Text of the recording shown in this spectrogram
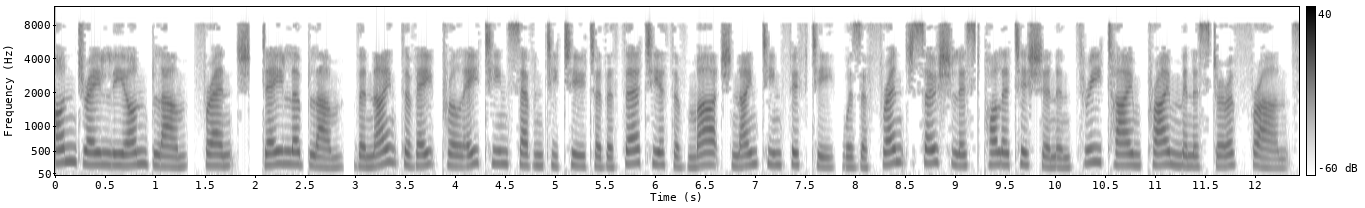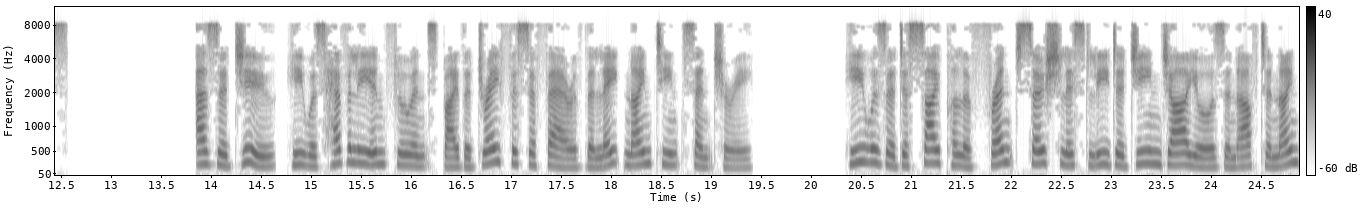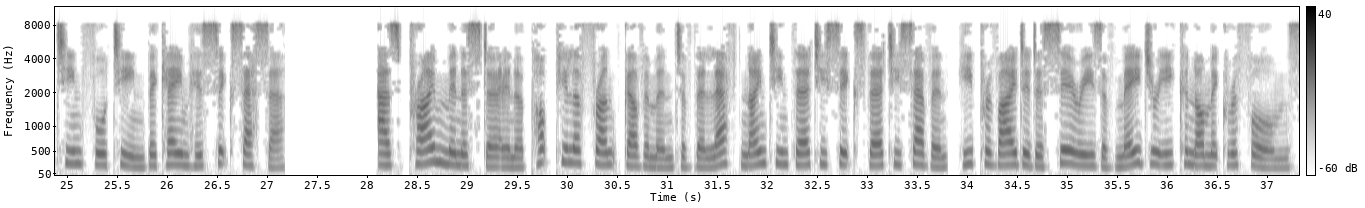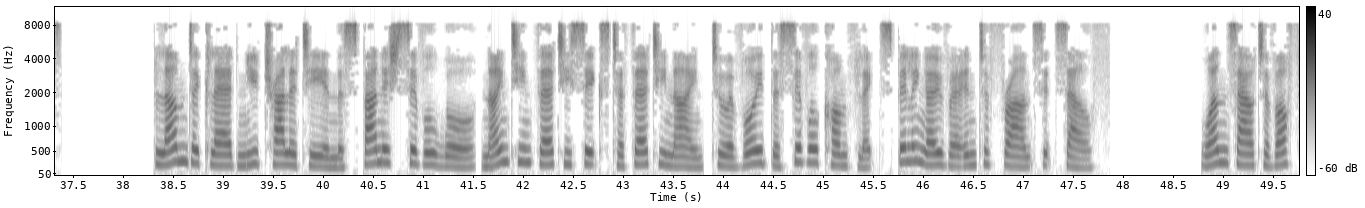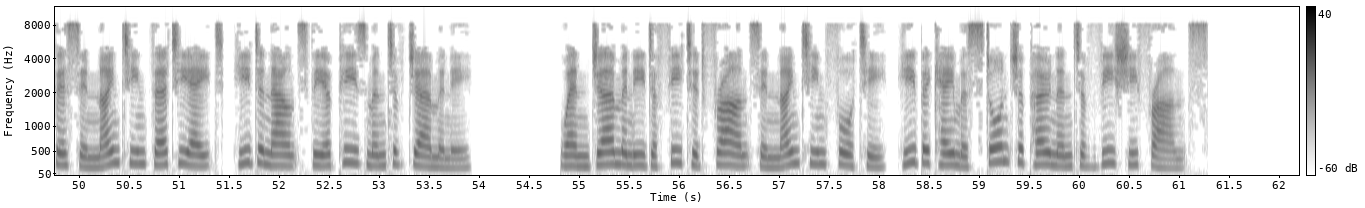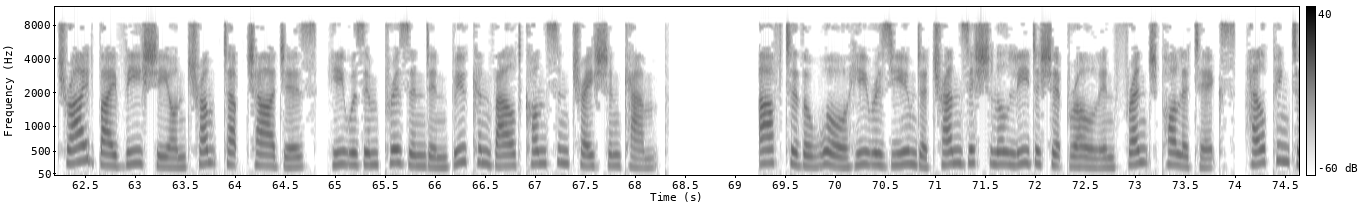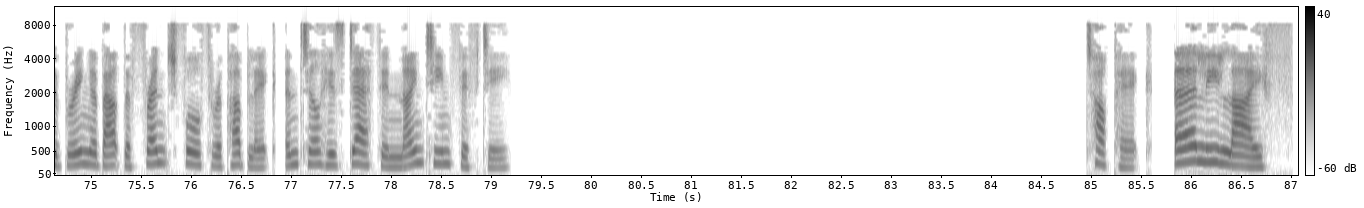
André Léon Blum French, de le Blum, the 9th of April 1872 to the 30th of March 1950 was a French socialist politician and three-time Prime Minister of France. As a Jew, he was heavily influenced by the Dreyfus affair of the late 19th century. He was a disciple of French socialist leader Jean Jaurès and after 1914 became his successor. As Prime Minister in a Popular Front government of the left 1936–37, he provided a series of major economic reforms. Blum declared neutrality in the Spanish Civil War 1936 to avoid the civil conflict spilling over into France itself. Once out of office in 1938, he denounced the appeasement of Germany. When Germany defeated France in 1940, he became a staunch opponent of Vichy France. Tried by Vichy on trumped-up charges, he was imprisoned in Buchenwald concentration camp. After the war he resumed a transitional leadership role in French politics, helping to bring about the French Fourth Republic, until his death in 1950. Early life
